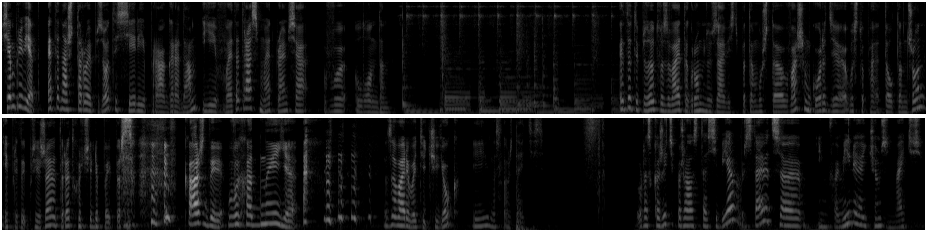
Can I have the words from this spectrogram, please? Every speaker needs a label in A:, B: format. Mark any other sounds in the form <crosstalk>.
A: Всем привет! Это наш второй эпизод из серии про города, и в этот раз мы отправимся в Лондон. Этот эпизод вызывает огромную зависть, потому что в вашем городе выступает Элтон Джон и при- приезжают Red Hot Chili Peppers. <laughs> Каждые выходные. Заваривайте чаек и наслаждайтесь. Расскажите, пожалуйста, о себе, представиться, им фамилия, чем занимаетесь.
